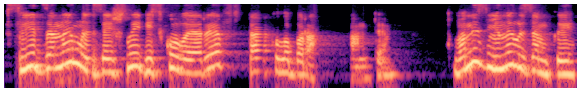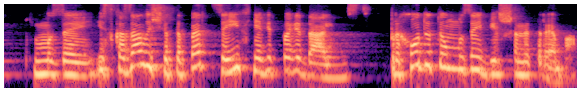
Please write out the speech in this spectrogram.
вслід за ними зайшли військовий РФ та колаборанти. Вони змінили замки в музеї і сказали, що тепер це їхня відповідальність. Приходити у музей більше не треба.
